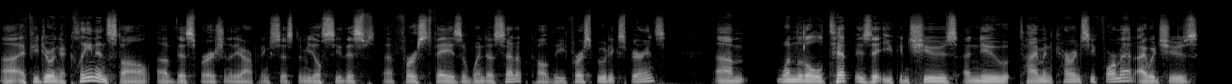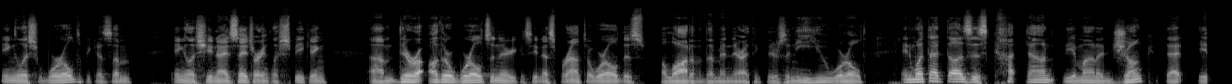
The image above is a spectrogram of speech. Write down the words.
uh, if you're doing a clean install of this version of the operating system, you'll see this uh, first phase of Windows setup called the first boot experience. Um, one little tip is that you can choose a new time and currency format. I would choose English World because I'm English United States or English speaking. Um, there are other worlds in there. You can see an Esperanto world. There's a lot of them in there. I think there's an EU world. And what that does is cut down the amount of junk that it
